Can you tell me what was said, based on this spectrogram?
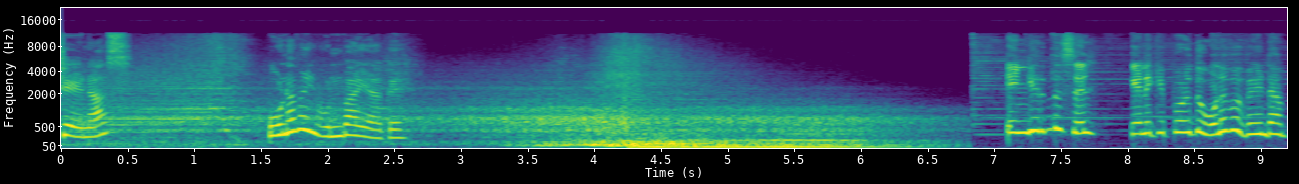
ஷேனாஸ் உணவை உண்பாயாக. எனக்கு இப்பொழுது உணவு வேண்டாம்.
